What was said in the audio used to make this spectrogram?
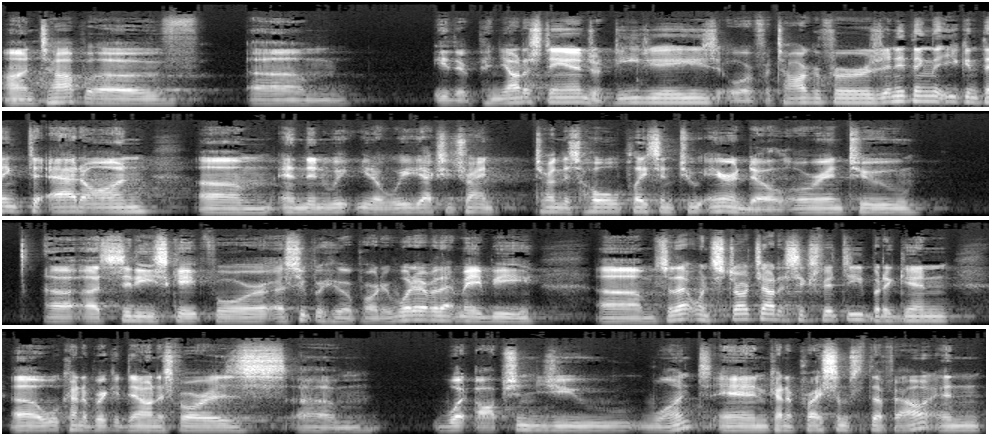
on top of um, either pinata stands or DJs or photographers, anything that you can think to add on. Um, and then we, you know, we actually try and turn this whole place into Arendelle or into uh, a cityscape for a superhero party, whatever that may be. Um, so that one starts out at 650, but again, uh, we'll kind of break it down as far as um, what options you want and kind of price some stuff out. And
